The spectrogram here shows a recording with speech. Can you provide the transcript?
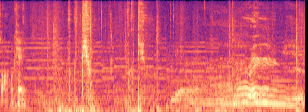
So, okay. Brains.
